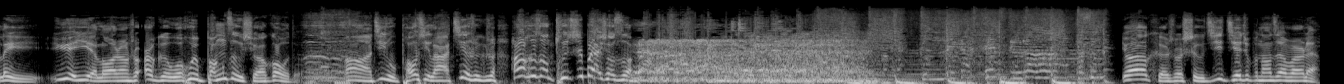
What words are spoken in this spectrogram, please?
泪月夜狼人说：“二哥，我会奔走相告的啊！记住跑起来，接水说二和尚推迟半小时。” 幺幺可说手机坚决不能再玩了，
